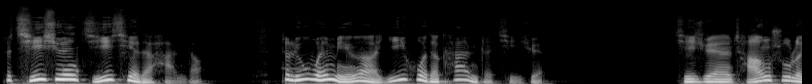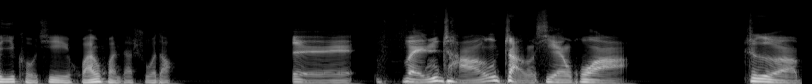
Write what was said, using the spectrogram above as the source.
这齐轩急切的喊道。这刘文明啊，疑惑的看着齐轩。齐轩长舒了一口气，缓缓的说道：“呃，坟场长鲜花，这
